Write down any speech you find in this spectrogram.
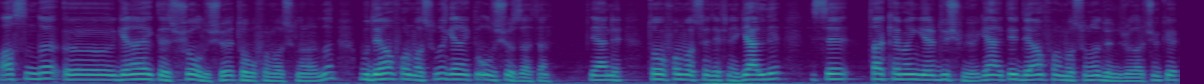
aslında e, genellikle şu oluşuyor topo formasyonlarından. Bu devam formasyonu genellikle oluşuyor zaten. Yani topo formasyon hedefine geldi. Hisse tak hemen geri düşmüyor. Genellikle devam formasyonuna döndürüyorlar. Çünkü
